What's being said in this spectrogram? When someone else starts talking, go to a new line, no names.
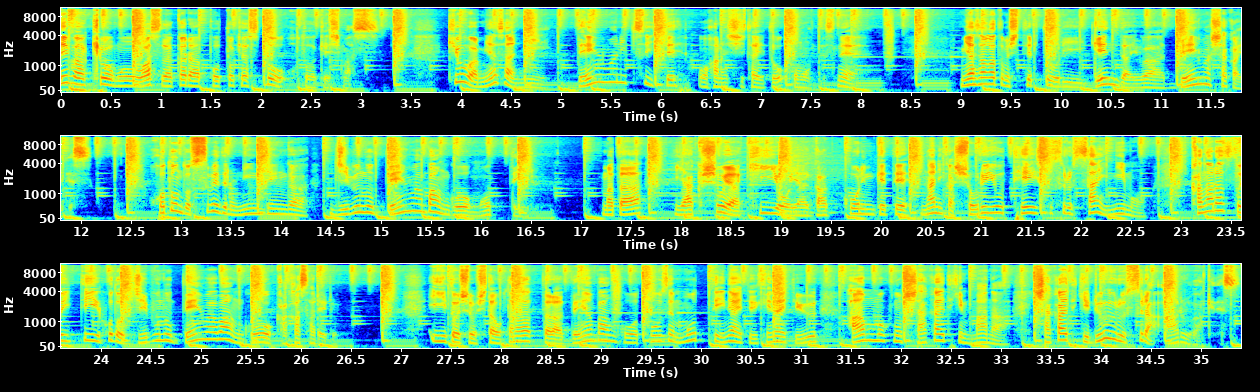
では今日も早稲田からポッドキャストをお届けします。今日は皆さんに電話についてお話ししたいと思うんですね。皆さん方も知っている通り現代は電話社会です。ほとんど全ての人間が自分の電話番号を持っている。また役所や企業や学校に向けて何か書類を提出する際にも必ずと言っていいほど自分の電話番号を書かされる。いい年をした大人だったら電話番号を当然持っていないといけないという暗黙の社会的マナー社会的ルールすらあるわけです。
